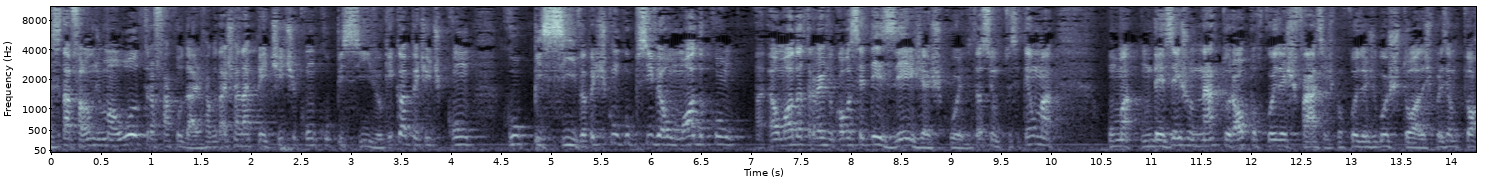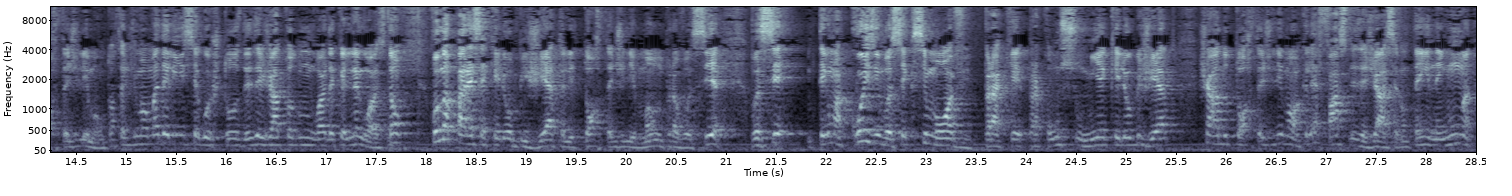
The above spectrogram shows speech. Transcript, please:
você está falando de uma outra faculdade, a faculdade chamada apetite concupiscível. O que é o apetite concupiscível? O apetite concupiscível é o modo, com, é o modo através do qual você deseja as coisas. Então, assim, você tem uma, uma, um desejo natural por coisas fáceis, por coisas gostosas. Por exemplo, torta de limão. Torta de limão é uma delícia, é gostoso, desejar, todo mundo gosta daquele negócio. Então, quando aparece aquele objeto ali, torta de limão para você, você tem uma coisa em você que se move para consumir aquele objeto chamado torta de limão. Aquilo é fácil de desejar, você não tem nenhuma,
